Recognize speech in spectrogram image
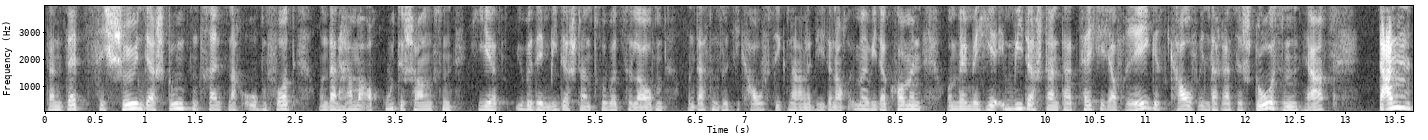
dann setzt sich schön der Stundentrend nach oben fort und dann haben wir auch gute Chancen, hier über den Widerstand drüber zu laufen. Und das sind so die Kaufsignale, die dann auch immer wieder kommen. Und wenn wir hier im Widerstand tatsächlich auf reges Kaufinteresse stoßen, ja, dann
